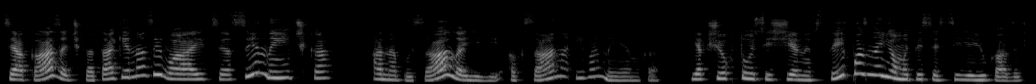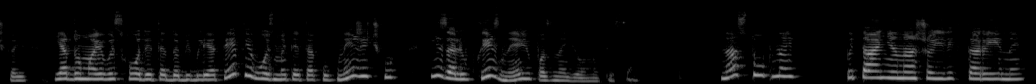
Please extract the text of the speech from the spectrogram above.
ця казочка так і називається Синичка, а написала її Оксана Іваненка. Якщо хтось іще не встиг познайомитися з цією казочкою, я думаю, ви сходите до бібліотеки, возьмете таку книжечку і залюбки з нею познайомитися. Наступне питання нашої вікторини.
